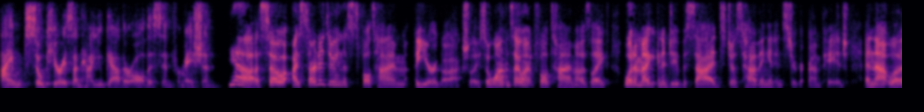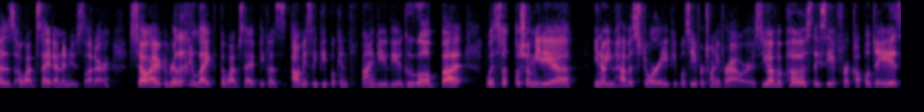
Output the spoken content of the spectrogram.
I'm so curious on how you gather all this information. Yeah, so I started doing this full time a year ago, actually. So once I went full time, I was like, what am I going to do besides just having an Instagram page? And that was a website and a newsletter. So I really like the website because obviously people can find you via Google, but with social media, you know, you have a story, people see it for 24 hours. You have a post, they see it for a couple days.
